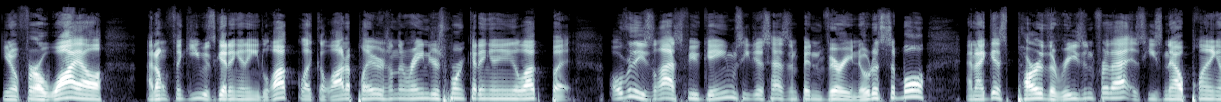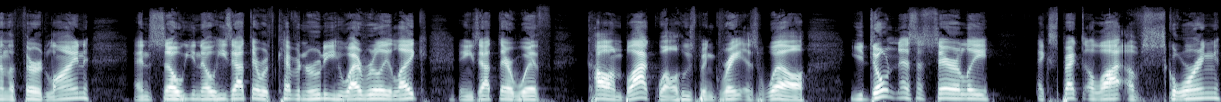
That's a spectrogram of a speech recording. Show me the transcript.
you know, for a while, I don't think he was getting any luck. Like a lot of players on the Rangers weren't getting any luck, but over these last few games, he just hasn't been very noticeable. And I guess part of the reason for that is he's now playing on the third line. And so, you know, he's out there with Kevin Rooney, who I really like, and he's out there with Colin Blackwell, who's been great as well. You don't necessarily expect a lot of scoring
